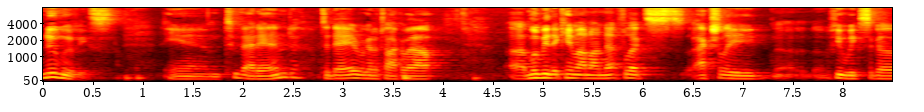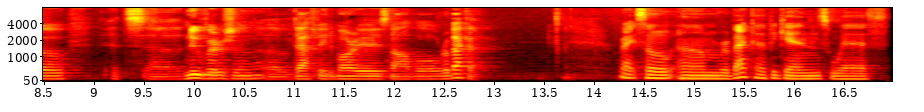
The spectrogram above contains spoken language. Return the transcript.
new movies. And to that end, today we're going to talk about a movie that came out on Netflix actually uh, a few weeks ago. It's a new version of Daphne du Maurier's novel Rebecca. Right, so um, Rebecca begins with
